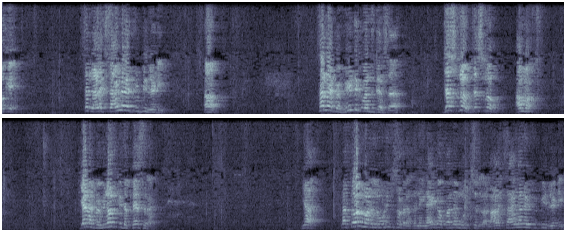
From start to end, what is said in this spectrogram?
ஓகே சார் நாளைக்கு சாயங்காலம் வில் பி ரெடி ஆ சார் நான் இப்ப வீட்டுக்கு வந்துட்டேன் sir. Just no just no ஆமா. ஏன் நான் இப்ப வினோத் கிட்ட பேசுறேன்? யா நான் தோல் மாடல்ல முடிக்க சொல்றேன் சார். நீங்க நைட் உட்காந்து முடிச்சிடலாம். நாளைக்கு சாயங்காலம் வில் பி ரெடி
